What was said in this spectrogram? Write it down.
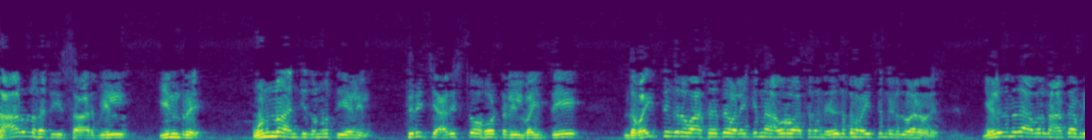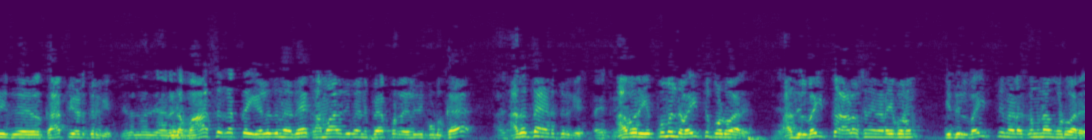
தாருல் ஹதீஸ் சார்பில் இன்று ஒன்னு அஞ்சு தொண்ணூத்தி ஏழில் திருச்சி அரிஸ்டோ ஹோட்டலில் வைத்து இந்த வைத்துங்கிற வாசகத்தை விளைக்குன்னு அவர் வாசகம் எதுக்கத்தில் வைத்துன்னு எழுதுவார் அவரு. எழுதுனதே அவர் தான் அப்படி காப்பி எடுத்திருக்கு? இந்த வாசகத்தை எழுதுனதே கமாலதிபன் பேப்பர்ல எழுதி கொடுக்க அதைத்தான் எடுத்திருக்கு. அவர் எப்பவுமே இந்த வைத்து போடுவாரு. அதில் வைத்து ஆலோசனை நடைபெறும். இதில் வைத்து நடக்கும் தான் போடுவாரு.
